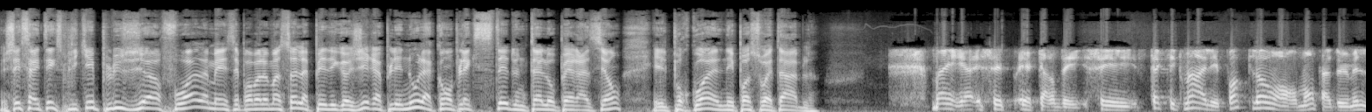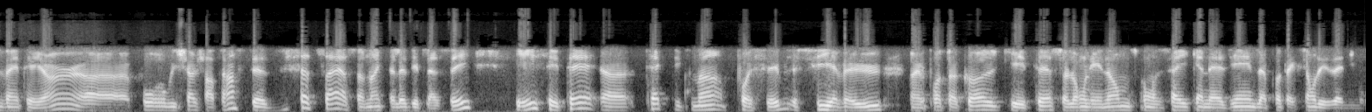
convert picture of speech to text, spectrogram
Je sais que ça a été expliqué plusieurs fois, mais c'est probablement ça la pédagogie. Rappelez-nous la complexité d'une telle opération et pourquoi elle n'est pas souhaitable. Ben, c'est regardez, c'est techniquement à l'époque là, on remonte à 2021 euh, pour Michel Chartrand, c'était 17 serres seulement qu'il fallait déplacer. Et c'était euh, techniquement possible s'il y avait eu un protocole qui était selon les normes du Conseil canadien de la protection des animaux.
